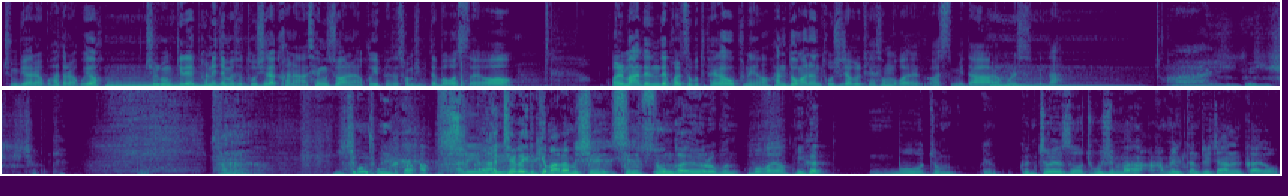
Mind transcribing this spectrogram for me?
준비하라고 하더라고요. 출근길에 편의점에서 도시락 하나, 생수 하나 구입해서 점심 때 먹었어요. 얼마 안 됐는데 벌써부터 배가 고프네요. 한동안은 도시락을 계속 먹어야 할 것 같습니다. 라고 보냈습니다. 아, 이거, 이거 저렇게. 자, 이 정도인가? 아니, 아, 우리 제가 이렇게 말하면 실, 실수인가요, 여러분? 뭐가요? 그러니까 뭐 좀 근처에서 조심만 하면 일단 되지 않을까요?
